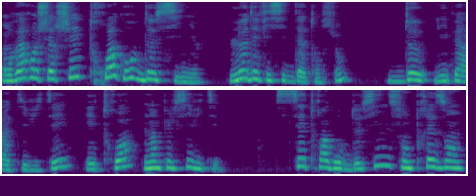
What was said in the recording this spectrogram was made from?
on va rechercher trois groupes de signes. Le déficit d'attention, 2. L'hyperactivité et 3. L'impulsivité. Ces trois groupes de signes sont présents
